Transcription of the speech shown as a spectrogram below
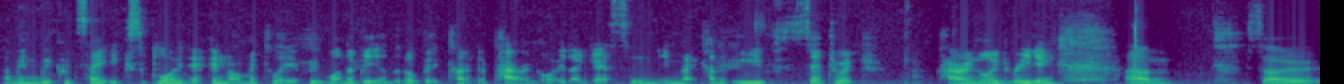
I mean, we could say exploit economically if we want to be a little bit kind of paranoid, I guess, in, in that kind of Eve Sedgwick paranoid reading. Um, so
